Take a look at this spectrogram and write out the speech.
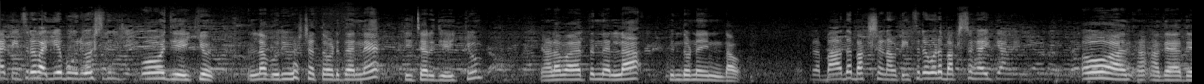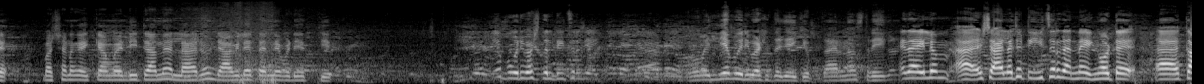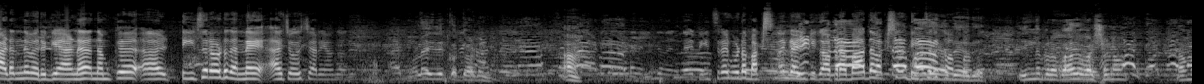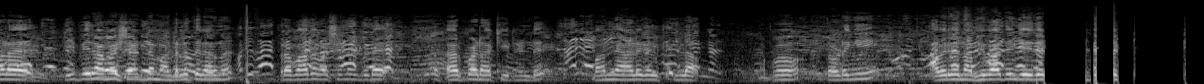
ആ ടീച്ചർ വലിയ ഭൂരിപക്ഷത്തിൽ ഓ ജയിക്കും. നല്ല ഭൂരിപക്ഷത്തോട് തന്നെ ടീച്ചർ ജയിക്കും. ഞങ്ങളെ ഭാഗത്തു നിന്ന് എല്ലാ പിന്തുണയും ഉണ്ടാവും. പ്രഭാത ഭക്ഷണം. ടീച്ചറുടെ കൂടെ ഭക്ഷണം കഴിക്കാൻ ഓ അതെ അതെ. ഭക്ഷണം കഴിക്കാൻ വേണ്ടിയിട്ടാണ് എല്ലാവരും രാവിലെ തന്നെ ഇവിടെ എത്തിയത് ഭൂരിപക്ഷത്തിൽ ടീച്ചർ ജയിക്കും വലിയ ഭൂരിപക്ഷത്തെ ജയിക്കും. കാരണം സ്ത്രീകൾ ഏതായാലും ശൈലജ ടീച്ചർ തന്നെ ഇങ്ങോട്ട് കടന്നു വരികയാണ്. നമുക്ക് ടീച്ചറോട് തന്നെ ആ, ചോദിച്ചറിയാം. ആ. ടീച്ചറെ കൂടെ ഭക്ഷണം കഴിക്കുക പ്രഭാത ഭക്ഷണം ടീച്ചർ ഇന്ന് പ്രഭാത ഭക്ഷണം നമ്മളെ ടി പി രാമകൃഷ്ണന്റെ മണ്ഡലത്തിലാണ്. പ്രഭാത ഭക്ഷണം ഇവിടെ ഏർപ്പാടാക്കിയിട്ടുണ്ട്. വന്ന ആളുകൾക്കെല്ലാം. അപ്പോ തുടങ്ങി. അവരെ ഒന്ന് അഭിവാദ്യം ചെയ്ത്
